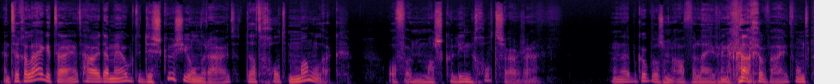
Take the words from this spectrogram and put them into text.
En tegelijkertijd hou je daarmee ook de discussie onderuit dat God mannelijk of een masculien God zou zijn. En daar heb ik ook wel eens een aflevering aan gewijd. Want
